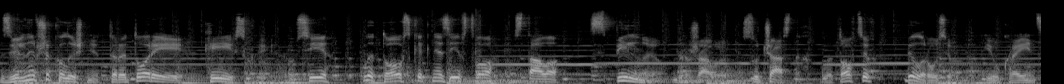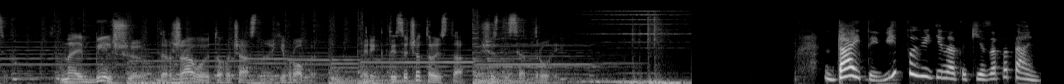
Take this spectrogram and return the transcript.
Звільнивши колишні території Київської Русі, Литовське князівство стало спільною державою сучасних литовців, білорусів і українців, найбільшою державою тогочасної Європи. Рік 1362. Дайте відповіді на такі запитання.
